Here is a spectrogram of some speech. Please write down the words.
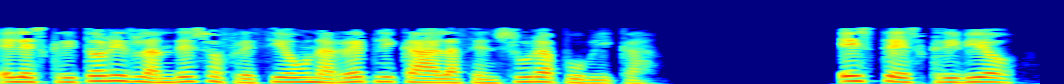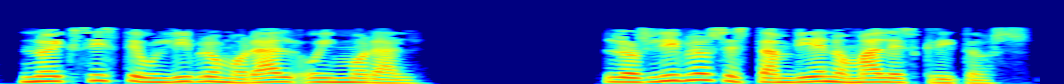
el escritor irlandés ofreció una réplica a la censura pública. Este escribió, no existe un libro moral o inmoral. Los libros están bien o mal escritos.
